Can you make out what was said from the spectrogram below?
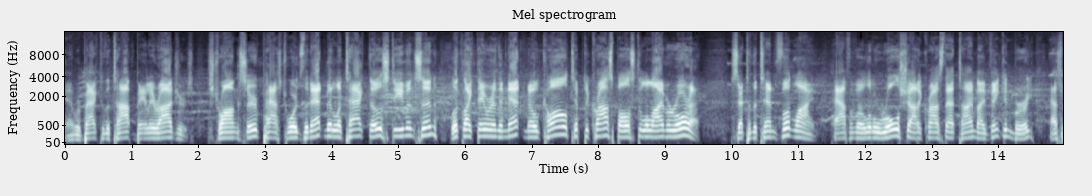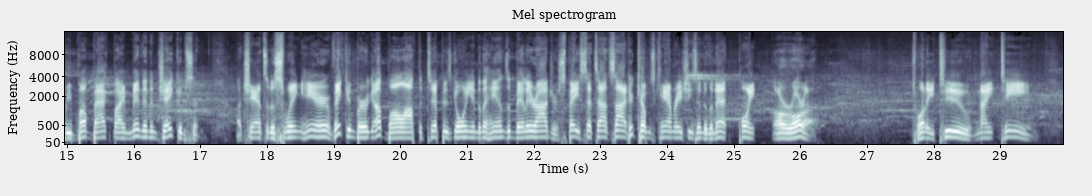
And we're back to the top. Bailey Rogers. Strong serve, pass towards the net. Middle attack, though. Stevenson looked like they were in the net. No call. Tipped across. Ball still alive, Aurora. Set to the 10 foot line. Half of a little roll shot across that time by Vinkenberg. Has to be bumped back by Minden and Jacobson. A chance at a swing here. Vinkenberg up. Ball off the tip is going into the hands of Bailey Rogers. Space sets outside. Here comes Camry. She's into the net. Point Aurora. 22 19.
